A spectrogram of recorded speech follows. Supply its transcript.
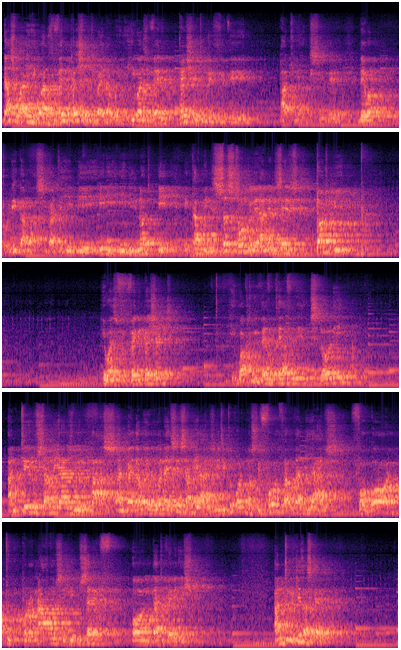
That's why he was very patient, by the way. He was very patient with the patriarchs. They, they were polygamous, but he, he, he, did not he, he come in so strongly and then says, don't be. He was very patient. He worked with them carefully, slowly, until some years will pass. And by the way, when I say some years, it took almost 4,000 years for God to pronounce himself on that very issue. Until Jesus came.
